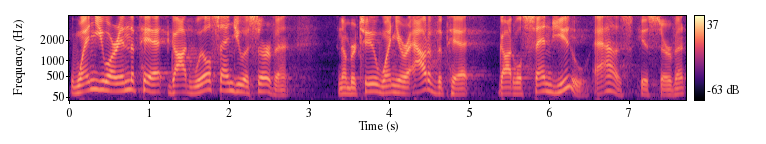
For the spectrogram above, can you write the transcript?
when you are in the pit, God will send you a servant. Number two, when you're out of the pit, God will send you as his servant.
